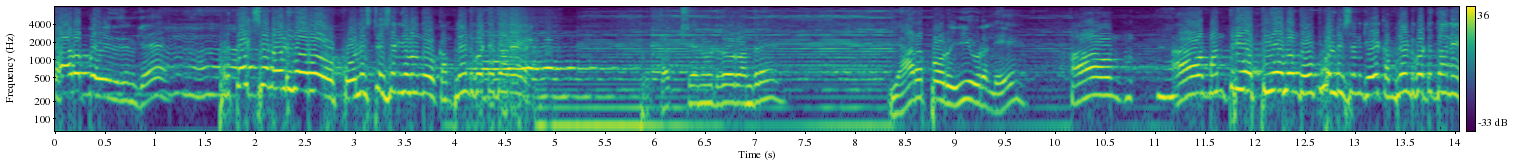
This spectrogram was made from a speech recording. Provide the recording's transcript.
ಯಾರಪ್ಪ ಹೇಳಿದ್ರಿ ನಿನಗೆ? ಪ್ರತ್ಯಕ್ಷ ನೋಡಿದವರು ಪೊಲೀಸ್ ಸ್ಟೇಷನ್ಗೆ ಬಂದು ಕಂಪ್ಲೇಂಟ್ ಕೊಟ್ಟಿದ್ದಾರೆ. ತಕ್ಷ ನೋಡಿದವರು ಅಂದ್ರೆ ಯಾರಪ್ಪ ಅವರು ಈ ಊರಲ್ಲಿ? ಆ ಆ ಮಂತ್ರಿಯ ಪಿ ಎ ಬಂದು ಪೊಲೀಸ್ ಸ್ಟೇಷನ್ಗೆ ಕಂಪ್ಲೇಂಟ್ ಕೊಟ್ಟಿದ್ದಾನೆ.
